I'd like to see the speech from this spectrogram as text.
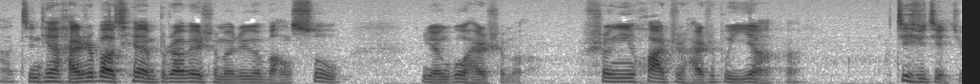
啊，今天还是抱歉，不知道为什么这个网速缘故还是什么，声音画质还是不一样啊。继续解决，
